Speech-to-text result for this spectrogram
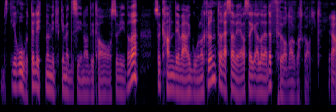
hvis de roter litt med hvilke medisiner de tar osv., så, videre, så kan det være god nok grunn til å reservere seg allerede før det har gått galt. ja.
